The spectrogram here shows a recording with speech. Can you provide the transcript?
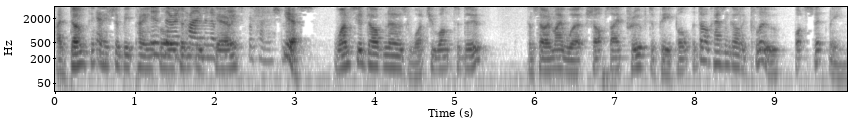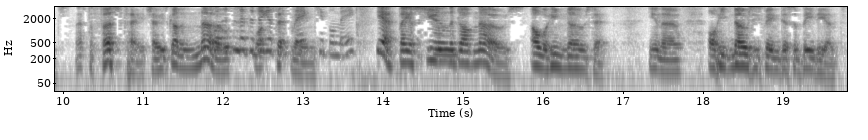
I don't think they should be painful, Is there a time be and a scary. place for punishment? Yes. Once your dog knows what you want to do, and so in my workshops I prove to people the dog hasn't got a clue what sit means. That's the first stage. So he's got to know Well, isn't it the biggest mistake means. people make? Yeah, they assume Assume- the dog knows. Oh, well, he knows it, you know, or he knows he's being disobedient.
